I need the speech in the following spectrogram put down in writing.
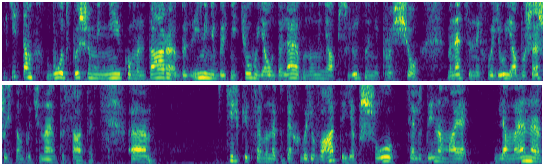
якийсь там бот пише мені коментар без імені, без нічого, я удаляю, воно мені абсолютно ні про що. Мене це не хвилює або ще щось там починаю писати. Е, тільки це мене буде хвилювати, якщо ця людина має для мене.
